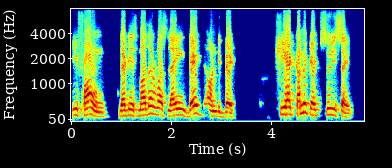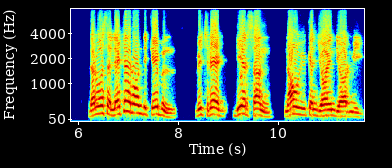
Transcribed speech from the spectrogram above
he found that his mother was lying dead on the bed. She had committed suicide. There was a letter on the table which read, Dear son, now you can join the army.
